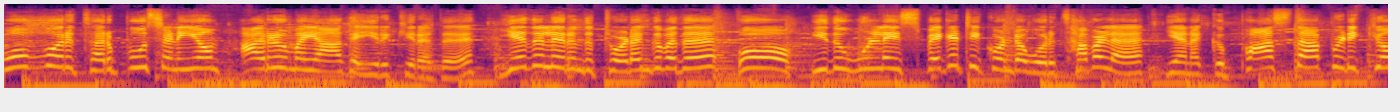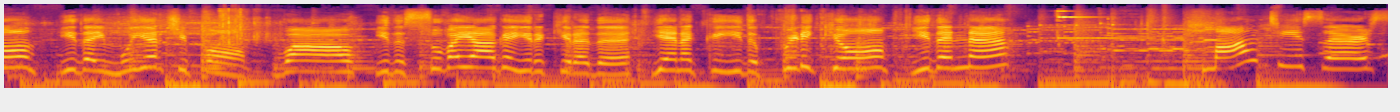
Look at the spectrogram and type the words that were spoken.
ஒவ்வொரு தர்பூசணியும் அருமையாக இருக்கிறது. எதிலிருந்து தொடங்குவது? ஓ இது உள்ளே ஸ்பெகட்டி கொண்ட ஒரு தவளை. எனக்கு பாஸ்தா பிடிக்கும். இதை முயற்சிப்போம். வாவ் இது சுவையாக இருக்கிறது. எனக்கு இது பிடிக்கும். இதென்ன? மால்டீசர்ஸ்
